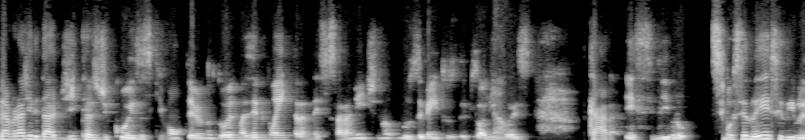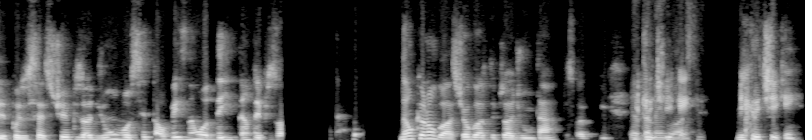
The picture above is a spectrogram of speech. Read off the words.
na verdade, ele dá dicas de coisas que vão ter no 2, mas ele não entra necessariamente no- nos eventos do episódio Não. 2. Cara, esse livro, se você ler esse livro e depois você assistir o episódio 1, você talvez não odeie tanto o episódio 1. Não que eu não goste, eu gosto do episódio 1, tá? Pessoal, eu me também critiquem. Me critiquem.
